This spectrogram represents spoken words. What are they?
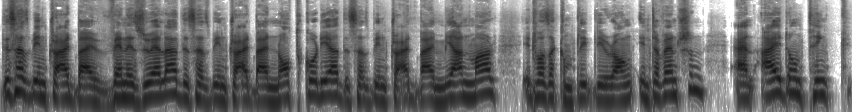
This has been tried by Venezuela, this has been tried by North Korea, this has been tried by Myanmar. It was a completely wrong intervention, and I don't think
